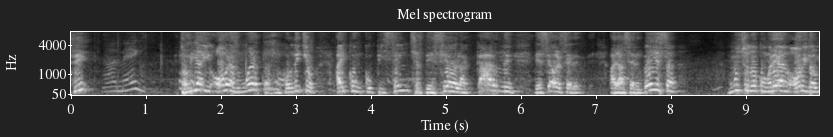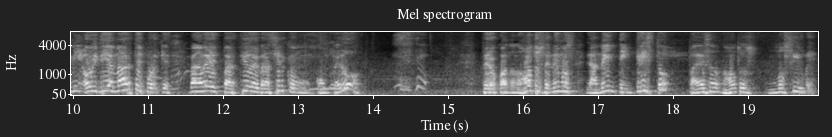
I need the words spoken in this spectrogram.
¿Sí? Amén. Todavía hay obras muertas, mejor dicho, hay concupiscencias, deseo a la carne, deseo a la cerveza. Muchos no congregan hoy, hoy día martes porque van a ver el partido de Brasil con, Perú. Pero cuando nosotros tenemos la mente en Cristo, para eso nosotros no sirve.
